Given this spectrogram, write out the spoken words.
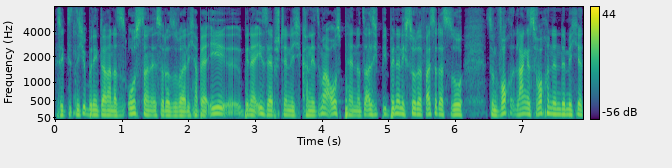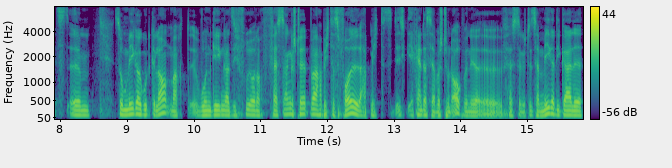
Es liegt jetzt nicht unbedingt daran, dass es Ostern ist oder so, weil ich habe ja eh, bin ja eh selbstständig, kann jetzt immer auspennen und so. Also ich bin ja nicht so, dass, weißt du, dass so, so ein Wo langes Wochenende mich jetzt ähm, so mega gut gelaunt macht. Wohingegen, als ich früher noch festangestellt war, habe ich das voll, hab mich, das, ihr kennt das ja bestimmt auch, wenn ihr äh, festangestellt ist ja mega die geile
